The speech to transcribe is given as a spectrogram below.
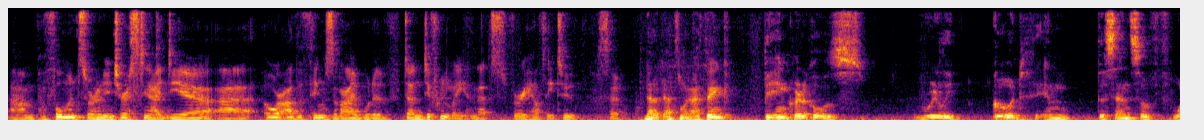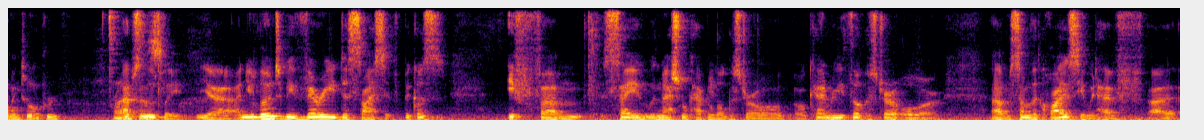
um, performance or an interesting idea uh, or other things that I would have done differently. And that's very healthy too. So, No, definitely. I think being critical is really good in the sense of wanting to improve. Right? absolutely. Yeah. And you learn to be very decisive because if, um, say, with National Capital Orchestra or, or Canberra Youth Orchestra or um, some of the choirs here would have uh,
